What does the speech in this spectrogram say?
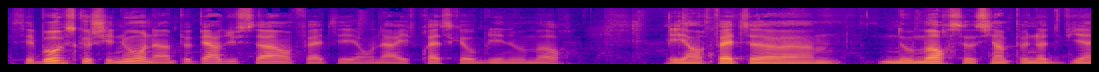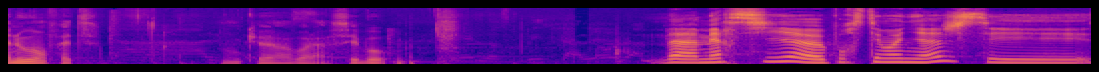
C'est beau parce que chez nous, on a un peu perdu ça en fait, et on arrive presque à oublier nos morts. Et en fait, euh, nos morts, c'est aussi un peu notre vie à nous en fait. Donc euh, voilà, c'est beau. Bah, merci euh, pour ce témoignage. C'est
